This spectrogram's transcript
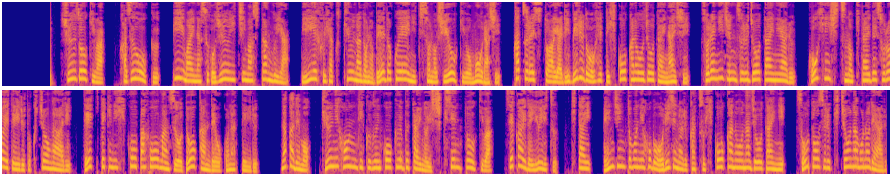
収蔵機は数多く P-51 マスタングや BF109 などの米独英日その使用機を網羅し、かつレストアやリビルドを経て飛行可能状態ないし、それに準ずる状態にある高品質の機体で揃えている特徴があり、定期的に飛行パフォーマンスを同館で行っている。中でも、旧日本陸軍航空部隊の一式戦闘機は、世界で唯一、機体、エンジンともにほぼオリジナルかつ飛行可能な状態に相当する貴重なものである。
